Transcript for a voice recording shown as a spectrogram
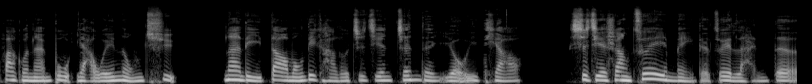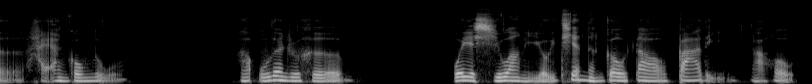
法国南部亚维农去。那里到蒙地卡罗之间，真的有一条世界上最美的、最蓝的海岸公路。好，无论如何，我也希望你有一天能够到巴黎，然后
